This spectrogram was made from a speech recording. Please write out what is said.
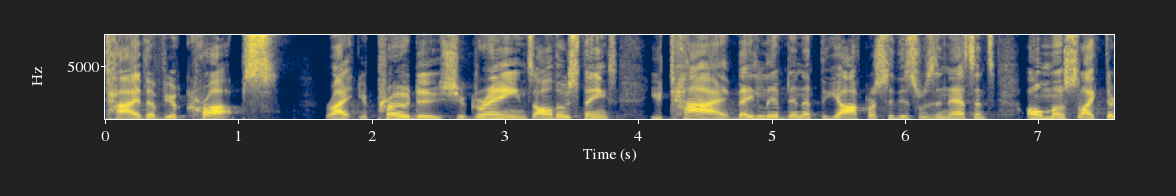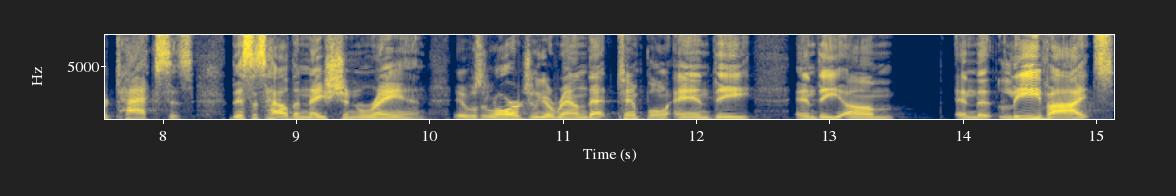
Tithe of your crops, right? Your produce, your grains, all those things. You tithe. They lived in a theocracy. This was, in essence, almost like their taxes. This is how the nation ran. It was largely around that temple, and the, and the, um, and the Levites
